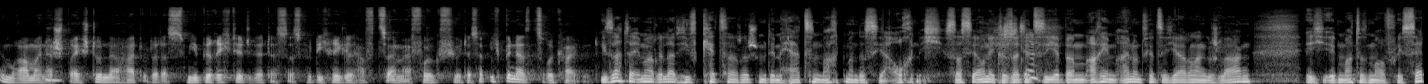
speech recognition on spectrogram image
im Rahmen einer Sprechstunde hat oder dass mir berichtet wird, dass das wirklich regelhaft zu einem Erfolg führt. Deshalb, ich bin da zurückhaltend. Ich sagt ja immer relativ ketzerisch, mit dem Herzen macht man das ja auch nicht. Das hast du ja auch nicht. Das hat jetzt hier beim Achim 41 Jahre lang geschlagen. Ich mach das mal auf Reset,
